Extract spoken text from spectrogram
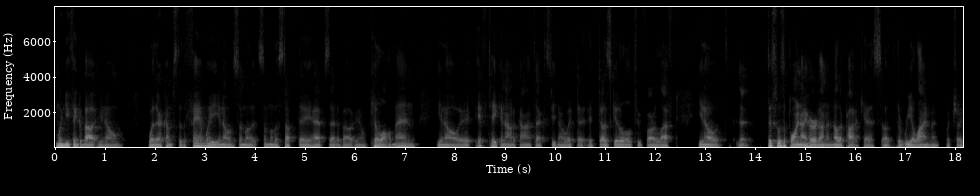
when you think about you know whether it comes to the family, you know, some of some of the stuff they have said about, you know, kill all men, you know, if taken out of context, you know, it it does get a little too far left. You know, this was a point I heard on another podcast of the realignment, which I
